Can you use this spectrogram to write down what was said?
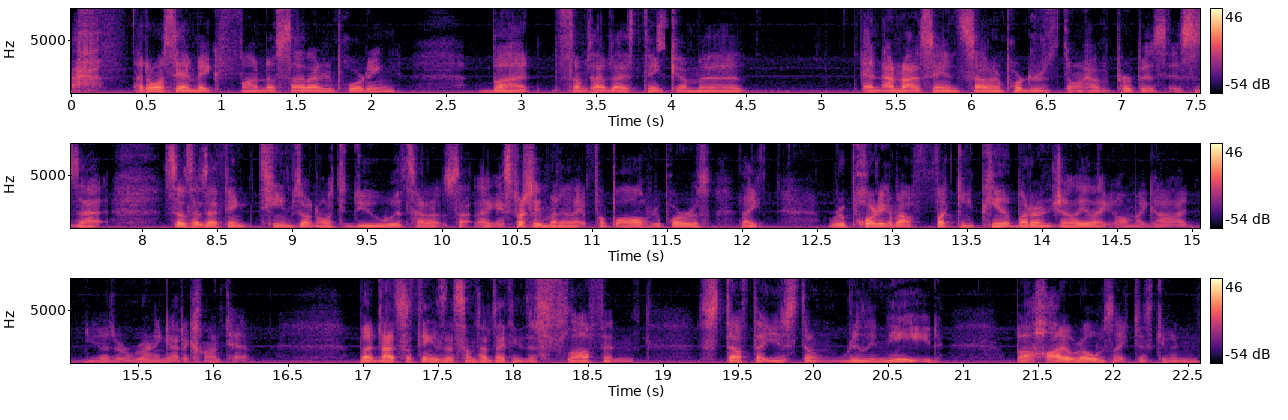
I don't want to say I make fun of sideline reporting, but sometimes I think I'm a, and I'm not saying sideline reporters don't have a purpose. It's just that sometimes I think teams don't know what to do with sideline, like especially Monday Night Football reporters, like reporting about fucking peanut butter and jelly. Like, oh my god, you guys are running out of content. But that's the thing is that sometimes I think there's fluff and stuff that you just don't really need. But Holly Rowe was like just giving,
